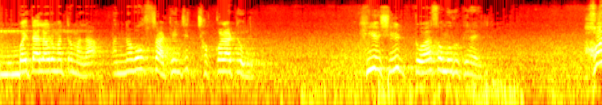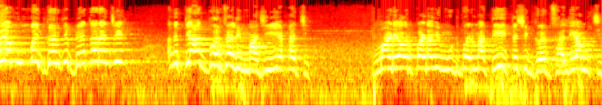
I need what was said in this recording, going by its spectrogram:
मुंबईत आल्यावर मात्र मला अण्णाभाऊ साठेंची छक्कळ आठवली. ही अशी डोळ्यासमोर उभी राहिली. हो या मुंबईत गर्दी बेकारांची आणि त्यात भर झाली माझी एकाची. माड्यावर पडावी मुठभर माती तशी गत झाली आमची.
